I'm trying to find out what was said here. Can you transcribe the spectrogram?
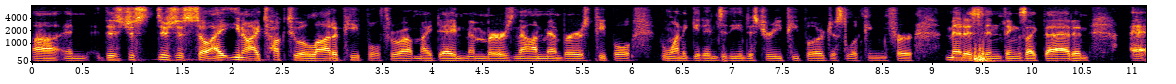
uh, and there's just there's just so I you know I talk to a lot of people throughout my day members non-members people who want to get into the industry people are just looking for medicine things like that and uh,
